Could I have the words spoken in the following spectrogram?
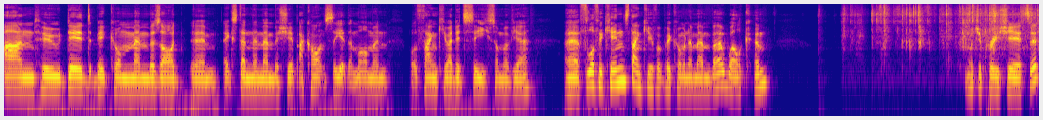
and who did become members or um, extend their membership. I can't see at the moment, but thank you. I did see some of you. Uh, Fluffykins, thank you for becoming a member. Welcome. Much appreciated.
